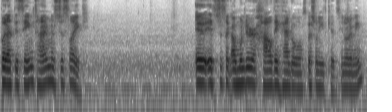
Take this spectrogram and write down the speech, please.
but at the same time it's just like it, it's just like i wonder how they handle special needs kids you know what i mean Yeah.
